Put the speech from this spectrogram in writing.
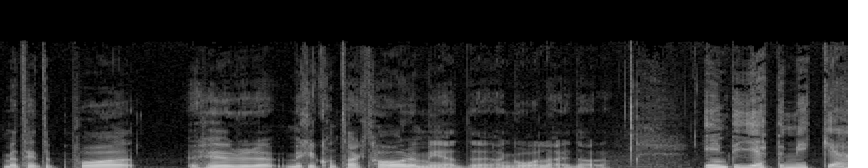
men jag tänkte på hur mycket kontakt har du med eh, Angola idag? Då? Inte jättemycket.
